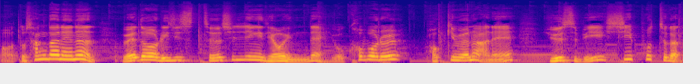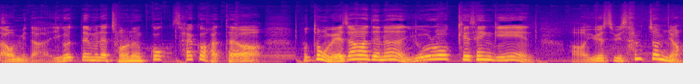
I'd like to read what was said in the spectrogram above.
어, 또 상단에는 웨더 리지스트 실링이 되어 있는데 이 커버를 벗기면 안에 USB-C 포트가 나옵니다. 이것 때문에 저는 꼭 살 것 같아요. 보통 외장하드는 이렇게 생긴 어, USB 3.0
